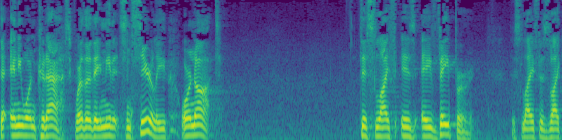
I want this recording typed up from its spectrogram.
that anyone could ask, whether they mean it sincerely or not. This life is a vapor. This life is like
